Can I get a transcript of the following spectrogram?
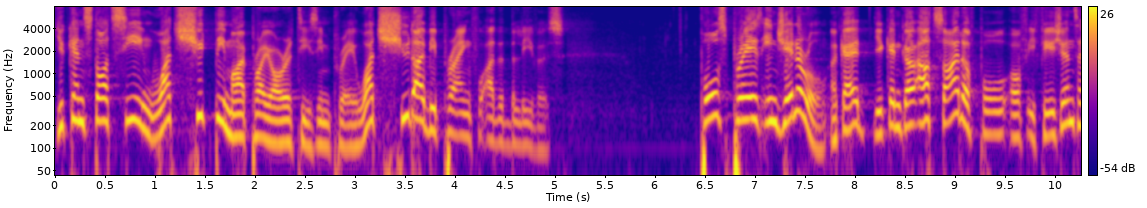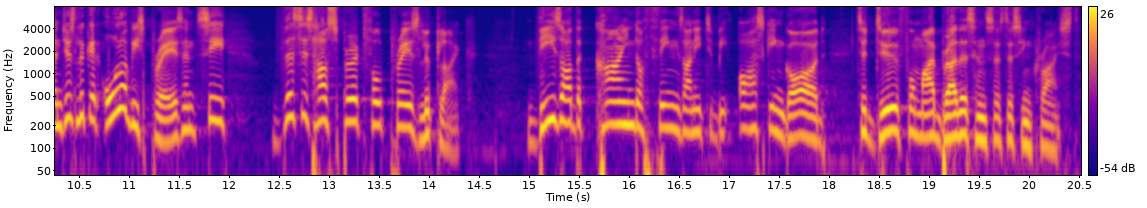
You can start seeing what should be my priorities in prayer. What should I be praying for other believers? Paul's prayers in general, okay? You can go outside of Paul of Ephesians and just look at all of his prayers and see this is how spiritual prayers look like. These are the kind of things I need to be asking God to do for my brothers and sisters in Christ.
